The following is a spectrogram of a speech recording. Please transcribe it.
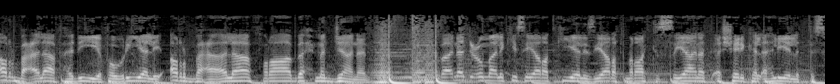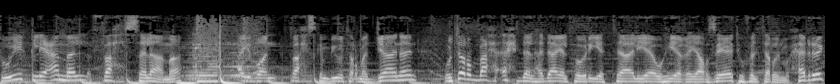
4000 هدية فورية ل 4000 رابح مجانا. فندعو مالكي سيارة كيا لزيارة مراكز صيانة الشركة الأهلية للتسويق لعمل فحص سلامة. أيضا فحص كمبيوتر مجانا وتربح إحدى الهدايا الفورية التالية وهي غيار زيت وفلتر المحرك.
